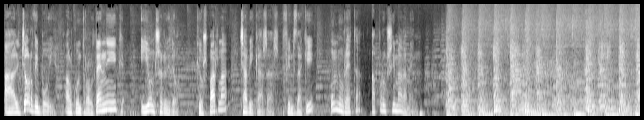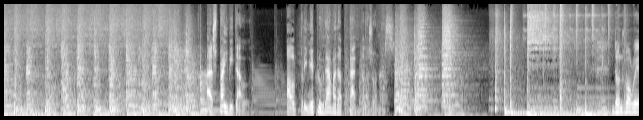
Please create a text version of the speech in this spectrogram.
El Jordi Puy, el control tècnic i un servidor. Qui us parla? Xavi Casas. Fins d'aquí una horeta aproximadament. Espai Vital, el primer programa adaptat de les zones. Doncs molt bé,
